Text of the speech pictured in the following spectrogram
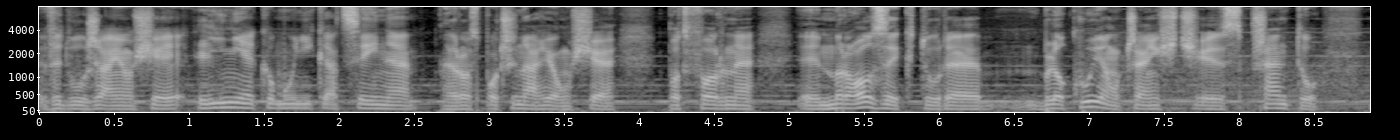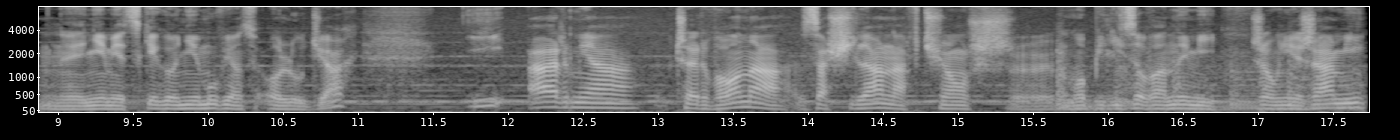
wydłużają się linie komunikacyjne, rozpoczynają się potworne y, mrozy, które blokują część sprzętu niemieckiego, nie mówiąc o ludziach. I armia czerwona, zasilana wciąż e, mobilizowanymi żołnierzami,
